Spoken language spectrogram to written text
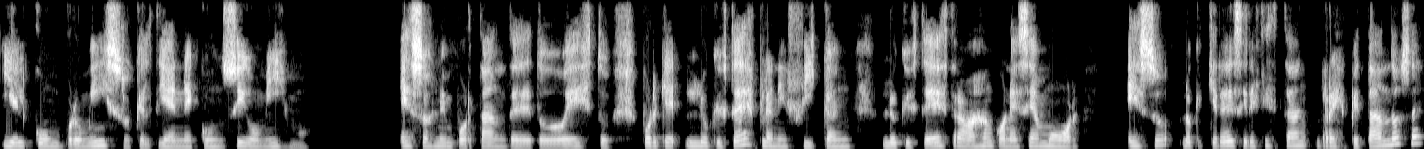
y el compromiso que él tiene consigo mismo. Eso es lo importante de todo esto, porque lo que ustedes planifican, lo que ustedes trabajan con ese amor, eso lo que quiere decir es que están respetándose,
